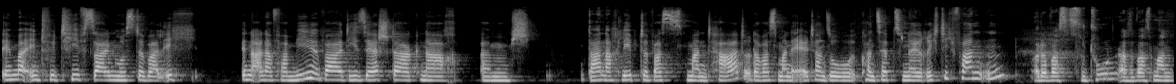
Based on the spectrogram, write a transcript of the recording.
immer intuitiv sein musste, weil ich in einer Familie war, die sehr stark nach ähm, danach lebte, was man tat oder was meine Eltern so konzeptionell richtig fanden. Oder was zu tun, also was man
